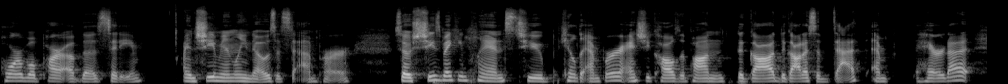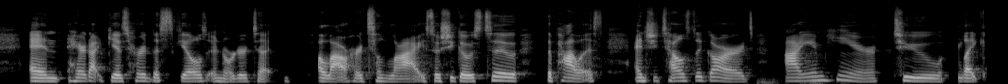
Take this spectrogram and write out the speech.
horrible part of the city and she immediately knows it's the emperor. So she's making plans to kill the emperor and she calls upon the god the goddess of death and Herodot and Herodot gives her the skills in order to allow her to lie. So she goes to the palace and she tells the guards I am here to like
